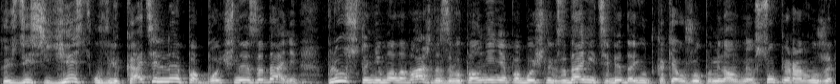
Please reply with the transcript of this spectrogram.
То есть здесь есть увлекательное побочное задание. Плюс, что немаловажно, за выполнение побочных заданий тебе дают, как я уже упоминал, например, супер оружие,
